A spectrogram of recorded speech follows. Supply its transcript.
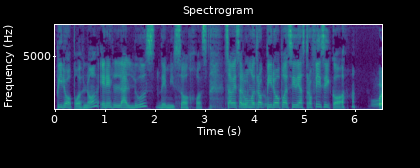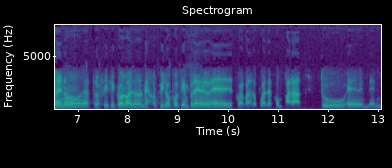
piropos, ¿no? Eres la luz de mis ojos. ¿Sabes algún otro piropo así de astrofísico? Bueno, de astrofísico, lo, el mejor piropo siempre es pues, cuando puedes comparar tu, eh, em,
